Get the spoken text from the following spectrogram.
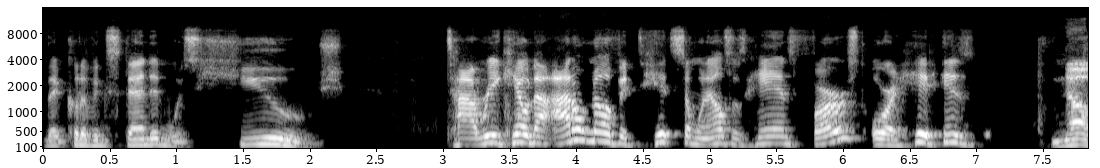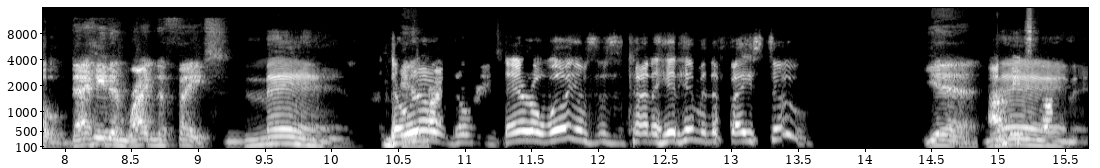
that could have extended was huge. Tyreek Hill. Now I don't know if it hit someone else's hands first or it hit his. No, that hit him right in the face. Man, Darrell, right Darrell Williams this kind of hit him in the face too. Yeah, I Man. mean,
